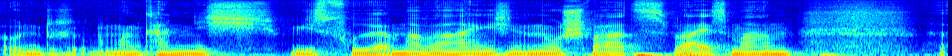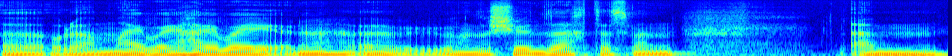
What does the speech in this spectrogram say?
Und man kann nicht, wie es früher immer war, eigentlich nur schwarz-weiß machen äh, oder My Way, Highway, ne? äh, wie man so schön sagt, dass man ähm,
